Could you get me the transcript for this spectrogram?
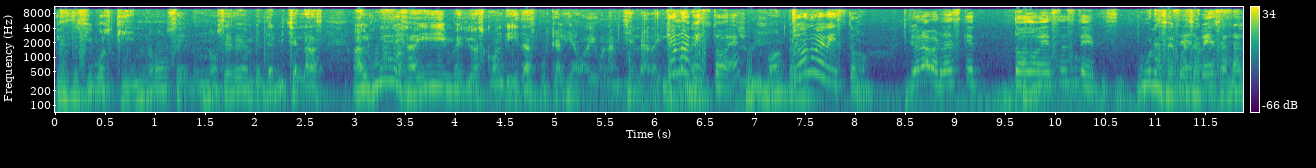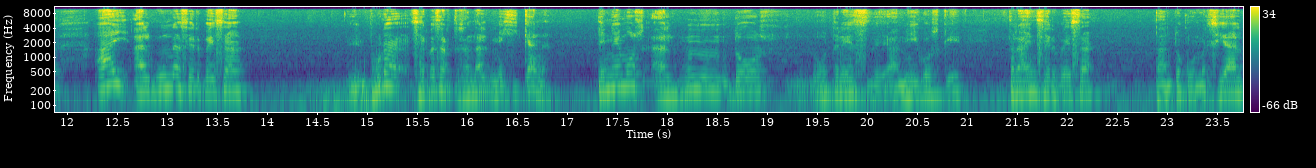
les decimos que no se, no se deben vender micheladas. Algunos ahí medio escondidas porque alguien oye una michelada. Y Yo no he visto, ¿eh? limón, Yo no he visto. no. Yo la verdad es que todo es este... Es pura cerveza, Cerveza. artesanal. Hay alguna cerveza, eh, pura cerveza artesanal mexicana. Tenemos algún dos o tres de amigos que traen cerveza, tanto comercial,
